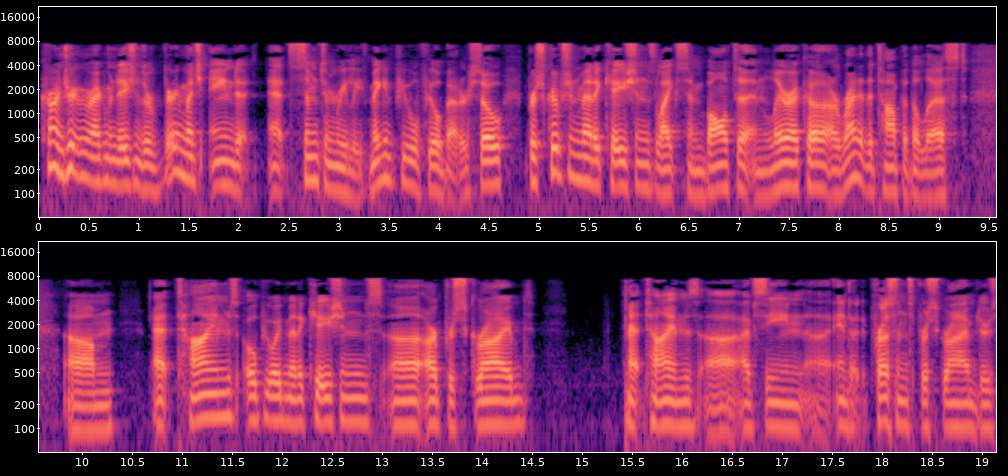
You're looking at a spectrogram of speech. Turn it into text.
current treatment recommendations are very much aimed at, at symptom relief, making people feel better. So, prescription medications like Cymbalta and Lyrica are right at the top of the list. Um, at times, opioid medications uh, are prescribed. At times, uh, I've seen uh, antidepressants prescribed. There's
